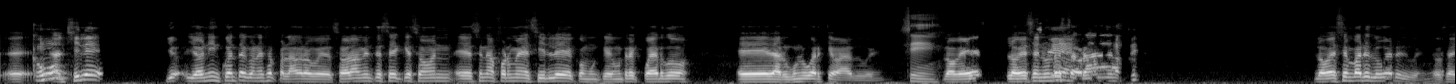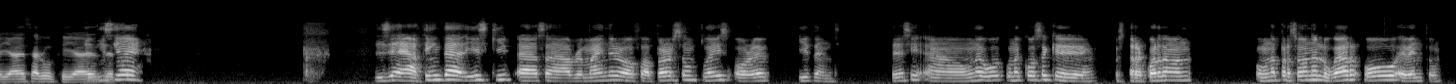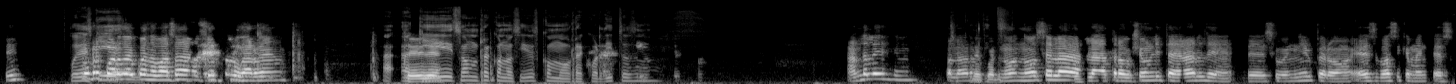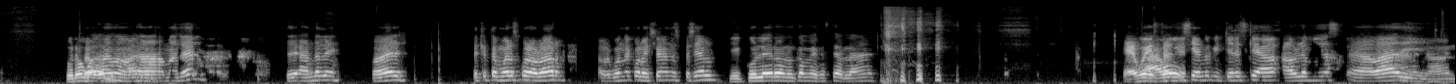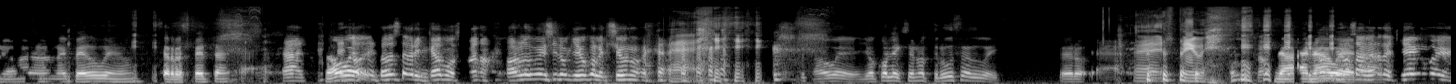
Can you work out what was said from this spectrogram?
eh, ¿Cómo? Al chile, yo, yo ni en cuenta con esa palabra, güey. Solamente sé que son, es una forma de decirle como que un recuerdo eh, de algún lugar que vas, güey. Sí. Lo ves, lo ves en un restaurante, lo ves en varios lugares, güey. O sea, ya es algo que ya es de- Dice, dice, I think that is kept as a reminder of a person, place, or e- event. Es decir, ah, una, una cosa que pues, te recuerda a un- a una persona, lugar o evento. ¿sí? Pues Un que recuerdo de cuando vas a cierto lugar, ¿verdad? a- aquí sí. son reconocidos como recuerditos, ¿no? Ándale, eh, palabra. No, no sé la, la traducción literal de, de souvenir, pero es básicamente eso. puro Pero bueno, ah, Manuel, sí, ándale, Manuel, sé que te mueres por hablar. ¿Alguna colección en especial? Y culero, nunca me dejaste hablar. Eh, güey, Ah, estás diciendo que quieres que ha- hable más a Bad y... No, no, no, no hay pedo, güey, no. Se respeta. Ah, No, entonces, güey. entonces te brincamos. Bueno, ahora les voy a decir lo que yo colecciono. No, güey. Yo colecciono truzas, güey. Pero. Este, güey. No, no no, quiero saber no. de quién, güey.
